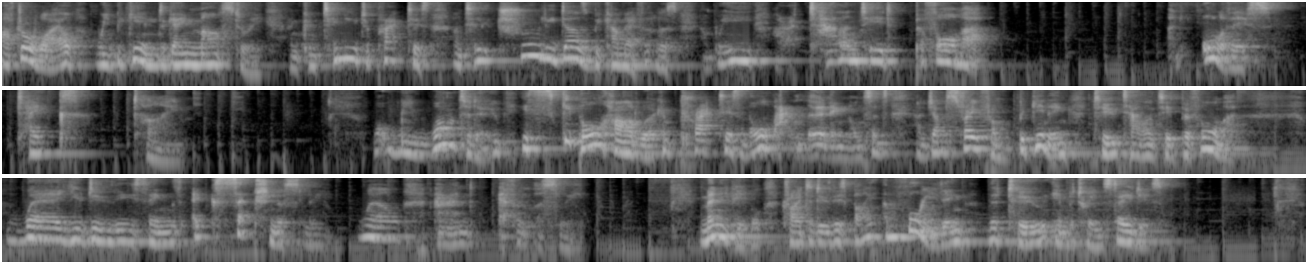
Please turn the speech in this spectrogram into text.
After a while, we begin to gain mastery and continue to practice until it truly does become effortless and we are a talented performer. And all of this takes time. What we want to do is skip all hard work and practice and all that learning nonsense and jump straight from beginning to talented performer, where you do these things exceptionally well and effortlessly. Many people try to do this by avoiding the two in-between stages.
